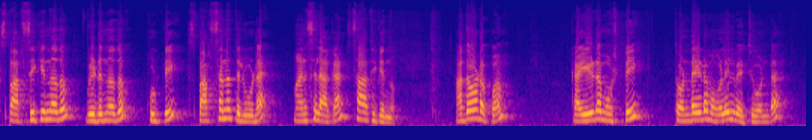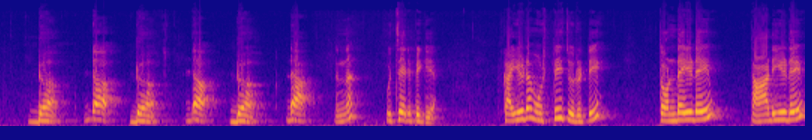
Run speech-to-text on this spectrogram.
സ്പർശിക്കുന്നതും വിടുന്നതും കുട്ടി സ്പർശനത്തിലൂടെ മനസ്സിലാക്കാൻ സാധിക്കുന്നു. അതോടൊപ്പം കൈയുടെ മുഷ്ടി തൊണ്ടയുടെ മുകളിൽ വെച്ചുകൊണ്ട് ഡ. ഡ. ഡ. ഡ. ഡ. ഡ. എന്ന് ഉച്ചരിപ്പിക്കുക. കൈയുടെ മുഷ്ടി ചുരുട്ടി തൊണ്ടയുടെയും താടിയുടെയും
